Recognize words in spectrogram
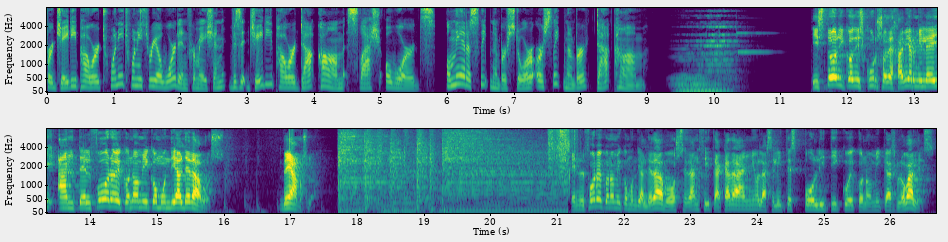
For JD Power 2023 award information, visit jdpower.com/awards. Only at a Sleep Number store or sleepnumber.com. Histórico discurso de Javier Milei ante el Foro Económico Mundial de Davos. Veámoslo. En el Foro Económico Mundial de Davos se dan cita cada año las élites político-económicas globales,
